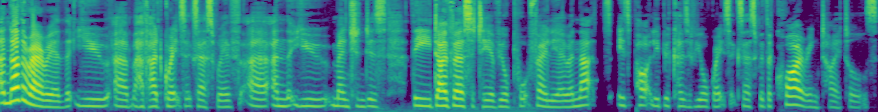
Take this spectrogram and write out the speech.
another area that you um, have had great success with, uh, and that you mentioned, is the diversity of your portfolio, and that is partly because of your great success with acquiring titles.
